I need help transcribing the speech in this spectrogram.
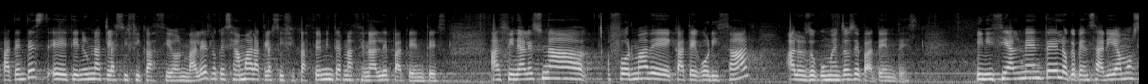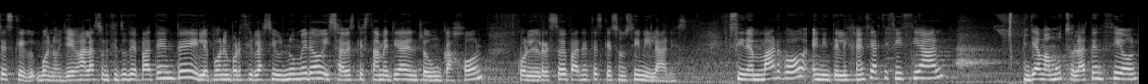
patentes eh, tienen una clasificación, ¿vale? Es lo que se llama la clasificación internacional de patentes. Al final es una forma de categorizar a los documentos de patentes. Inicialmente lo que pensaríamos es que bueno, llega la solicitud de patente y le ponen, por decirlo así, un número y sabes que está metida dentro de un cajón con el resto de patentes que son similares. Sin embargo, en inteligencia artificial llama mucho la atención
